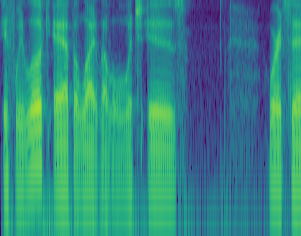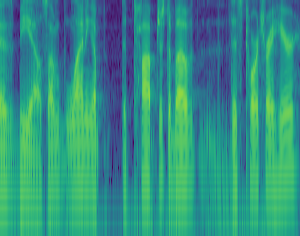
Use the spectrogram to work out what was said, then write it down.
if we look at the light level, which is where it says BL, so I'm lining up the top just above this torch right here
